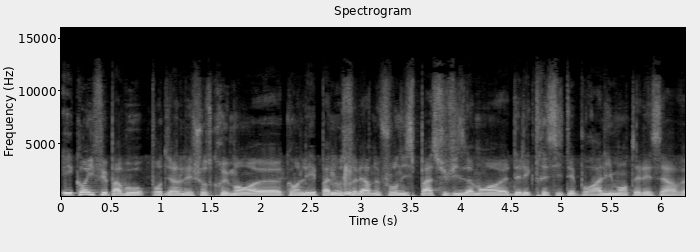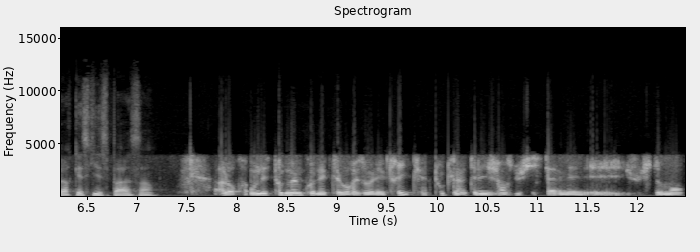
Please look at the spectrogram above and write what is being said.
Et quand il fait pas beau, pour dire les choses crûment, euh, quand les panneaux Mhm. solaires ne fournissent pas suffisamment d'électricité pour alimenter les serveurs, qu'est-ce qui se passe? Alors, on est tout de même connecté au réseau électrique. Toute l'intelligence du système est, est justement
